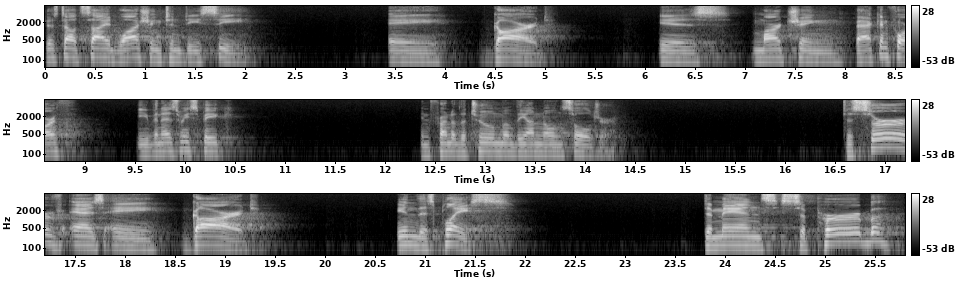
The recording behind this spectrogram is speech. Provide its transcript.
Just outside Washington, D.C., a guard is marching back and forth, even as we speak, in front of the tomb of the unknown soldier. To serve as a guard in this place demands superb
